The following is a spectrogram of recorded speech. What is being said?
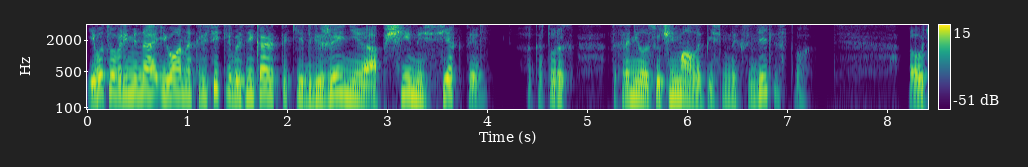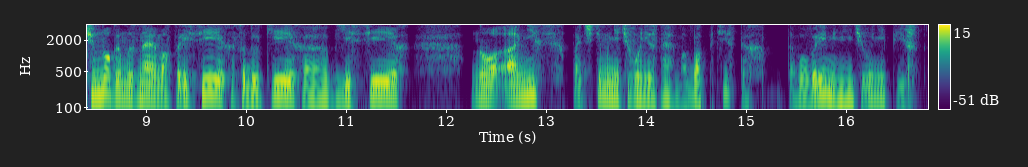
И вот во времена Иоанна Крестителя возникают такие движения, общины, секты, о которых сохранилось очень мало письменных свидетельствах. Очень много мы знаем о фарисеях, о садукеях, об есеях, но о них почти мы ничего не знаем. О баптистах того времени ничего не пишут.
